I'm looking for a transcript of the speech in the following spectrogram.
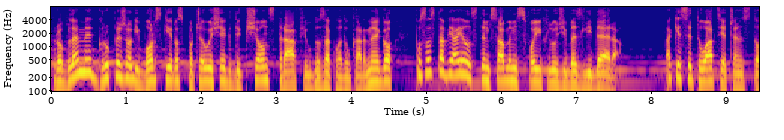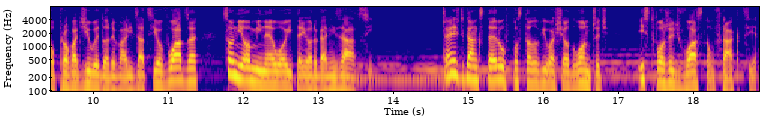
Problemy grupy żoliborskiej rozpoczęły się, gdy ksiądz trafił do zakładu karnego, pozostawiając tym samym swoich ludzi bez lidera. Takie sytuacje często prowadziły do rywalizacji o władzę, co nie ominęło i tej organizacji. część gangsterów postanowiła się odłączyć i stworzyć własną frakcję.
